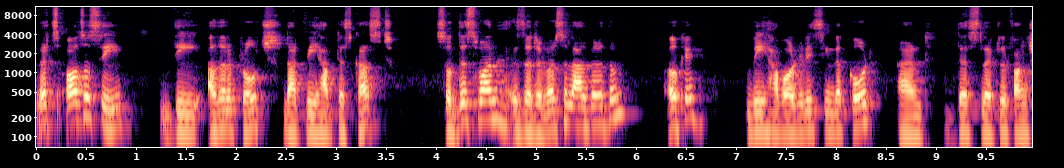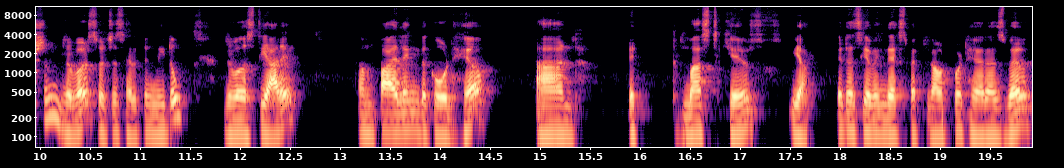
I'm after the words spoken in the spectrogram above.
Let's also see the other approach that we have discussed. So this one is the reversal algorithm. Okay, we have already seen the code and this little function reverse, which is helping me to reverse the array compiling the code here and it must give, yeah, it is giving the expected output here as well.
